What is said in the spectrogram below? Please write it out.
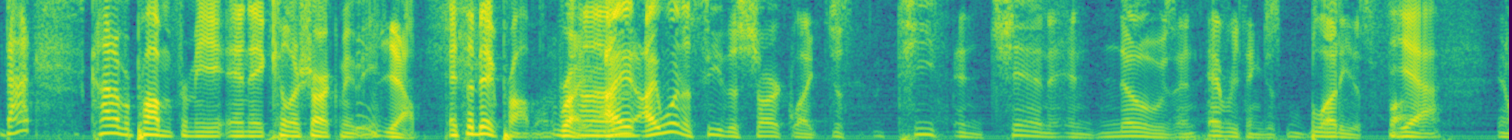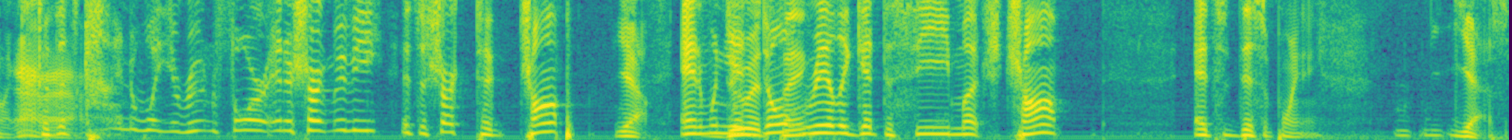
that's kind of a problem for me in a killer shark movie. Yeah. It's a big problem, Right. Um, I, I want to see the shark like just teeth and chin and nose and everything just bloody as fuck. Yeah. and like Because that's kind of what you're rooting for in a shark movie. It's a shark to chomp. yeah. And when Do you don't thing. really get to see much chomp, it's disappointing. Yes.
